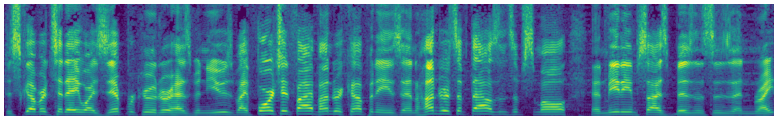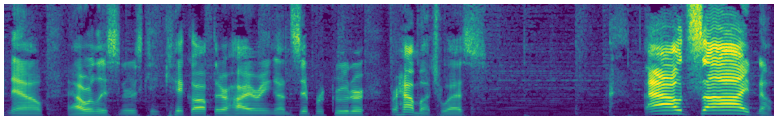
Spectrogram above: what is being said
Discover today why ZipRecruiter has been used by Fortune 500 companies and hundreds of thousands of small and medium sized businesses. And right now, our listeners can kick off their hiring on ZipRecruiter for how much, Wes? Outside! No,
